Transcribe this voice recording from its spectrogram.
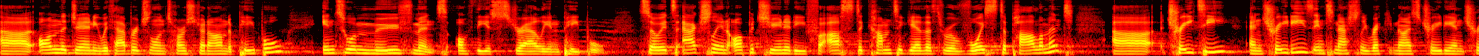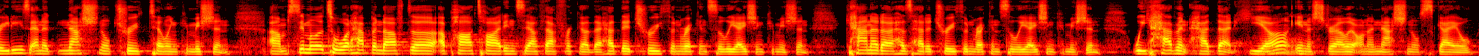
uh, on the journey with Aboriginal and Torres Strait Islander people into a movement of the Australian people. So it's actually an opportunity for us to come together through a voice to Parliament, uh, treaty and treaties, internationally recognised treaty and treaties, and a national truth telling commission. Um, similar to what happened after apartheid in South Africa, they had their Truth and Reconciliation Commission. Canada has had a Truth and Reconciliation Commission. We haven't had that here in Australia on a national scale.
